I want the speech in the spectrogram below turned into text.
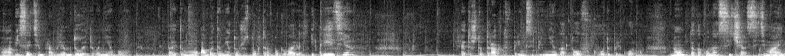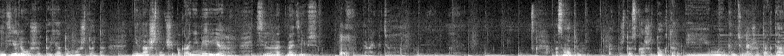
а, и с этим проблем до этого не было. Поэтому об этом я тоже с доктором поговорю. И третье – это что тракт, в принципе, не готов к воду прикорма. Но так как у нас сейчас седьмая неделя уже, то я думаю, что это не наш случай. По крайней мере, я сильно на это надеюсь. Давай, котенок. Посмотрим, что скажет доктор, и мы будем уже тогда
